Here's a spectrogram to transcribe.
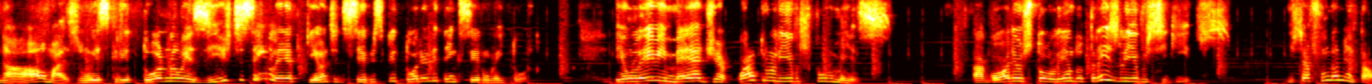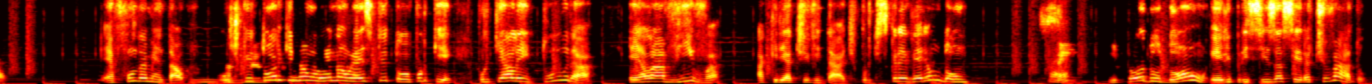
Não, mas um escritor não existe sem ler, porque antes de ser escritor, ele tem que ser um leitor. Eu leio em média quatro livros por mês. Agora eu estou lendo três livros seguidos. Isso é fundamental. É fundamental. O escritor que não lê não é escritor. Por quê? Porque a leitura, ela aviva a criatividade, porque escrever é um dom. Né? E todo dom, ele precisa ser ativado.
